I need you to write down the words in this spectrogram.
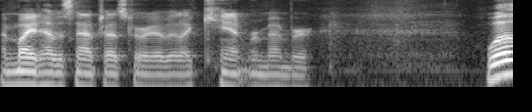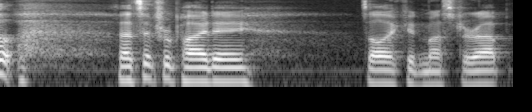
I might have a Snapchat story of it. I can't remember. Well, that's it for Pi Day. That's all I could muster up.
